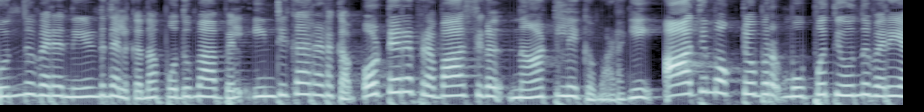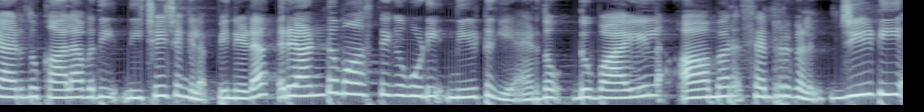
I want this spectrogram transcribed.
ഒന്ന് വരെ നീണ്ടു നിൽക്കുന്ന പൊതുമാപ്പിൽ ഇന്ത്യക്കാരടക്കം ഒട്ടേറെ പ്രവാസികൾ നാട്ടിലേക്ക് മടങ്ങി. ആദ്യം ഒക്ടോബർ മുപ്പത്തിയൊന്ന് വരെയായിരുന്നു കാലാവധി നിശ്ചയിച്ചെങ്കിലും പിന്നീട് രണ്ടു മാസത്തേക്ക് കൂടി നീട്ടുകയായിരുന്നു. ദുബായിൽ ആമർ സെന്ററുകളിൽ G D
